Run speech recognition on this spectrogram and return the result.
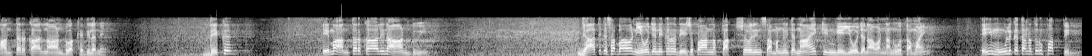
අන්තර්කාලන ආණ්ඩුවක් හැදිලා නැහැ. දෙක එම අන්තර්කාලින ආණ්ඩුවේ ජාතික සභාව නියෝජනය කරන දේශපාලන පක්ෂවලින් සමන්විත නායකින්ගේ යෝජනාවන් අනුව තමයි එහි මූලික තනතුරු පත්වෙන්නේ.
